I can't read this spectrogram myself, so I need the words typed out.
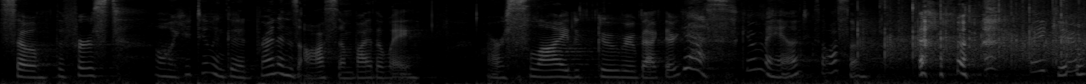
So the first, oh, you're doing good. Brennan's awesome, by the way. Our slide guru back there. Yes, give him a hand. He's awesome. Thank you.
